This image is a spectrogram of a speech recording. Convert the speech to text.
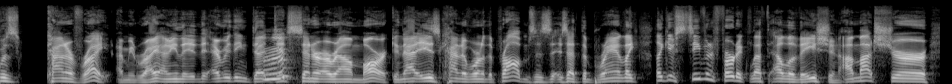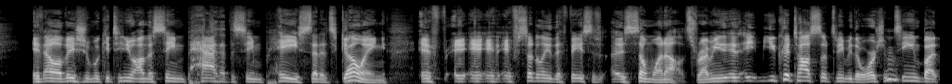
was kind of right. I mean, right? I mean, they, they, everything d- mm-hmm. did center around Mark, and that is kind of one of the problems. Is is that the brand, like like if Steven Furtick left Elevation, I'm not sure if elevation would continue on the same path at the same pace that it's going if if, if suddenly the face is, is, someone else right? I mean it, it, you could toss it up to maybe the worship mm-hmm. team but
